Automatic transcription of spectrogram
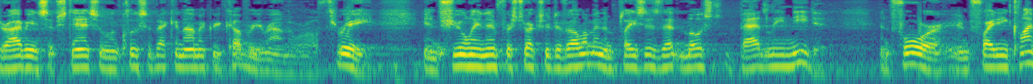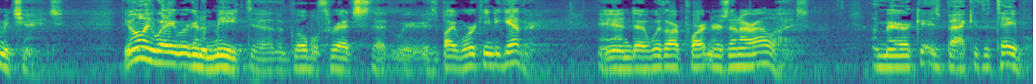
driving substantial inclusive economic recovery around the world. Three, in fueling infrastructure development in places that most badly need it. And four, in fighting climate change. The only way we're going to meet uh, the global threats is by working together and uh, with our partners and our allies. America is back at the table.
